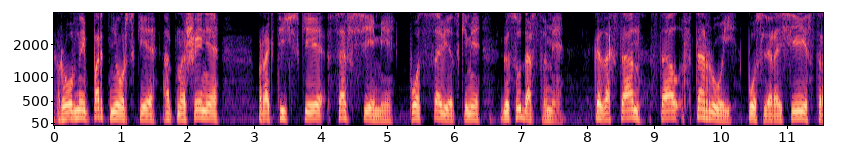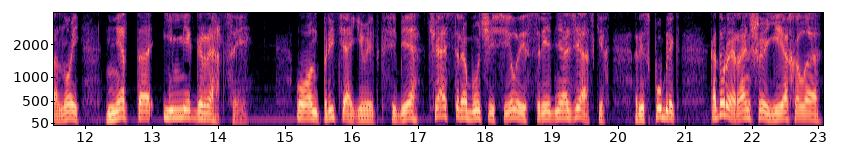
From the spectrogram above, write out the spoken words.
ровные партнерские отношения практически со всеми постсоветскими государствами. Казахстан стал второй после России страной нетто-иммиграции – он притягивает к себе часть рабочей силы из среднеазиатских республик, которая раньше ехала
